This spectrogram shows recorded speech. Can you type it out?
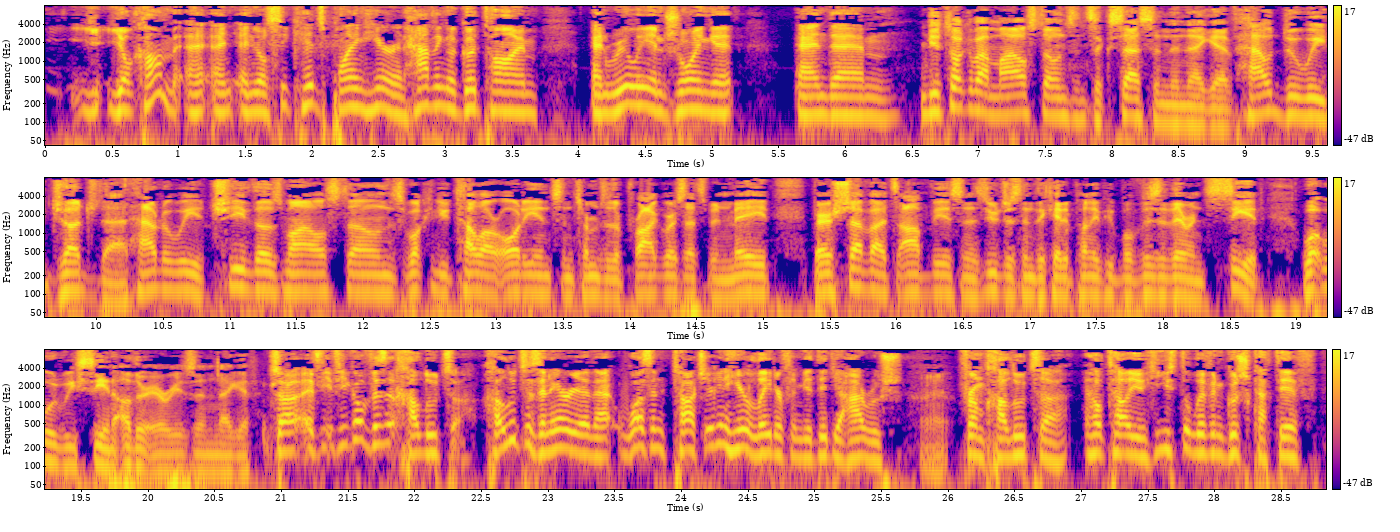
y- you'll come and, and, and you'll see kids playing here and having a good time and really enjoying it. And um, You talk about milestones and success in the Negev. How do we judge that? How do we achieve those milestones? What can you tell our audience in terms of the progress that's been made? Beersheba, it's obvious, and as you just indicated, plenty of people visit there and see it. What would we see in other areas in the Negev? so if, if you go visit Chalutza, Chalutza is an area that wasn't touched. You're going to hear later from Yedidya Harush Right. from Chalutza. He'll tell you he used to live in Gush Katif,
